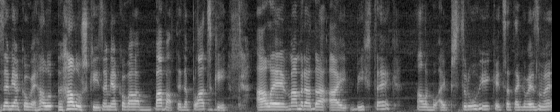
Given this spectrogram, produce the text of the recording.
zemiakové halu, halušky, zemiaková baba, teda placky. Ale mám rada aj biftek, alebo aj pstruhy, keď sa tak vezme.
